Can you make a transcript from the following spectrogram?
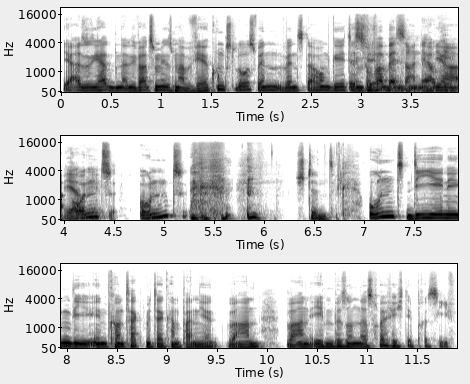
Ja, also sie, hat, sie war zumindest mal wirkungslos, wenn es darum geht. Das zu verbessern, ja. Okay. ja, ja okay. und, und Stimmt. Und diejenigen, die in Kontakt mit der Kampagne waren, waren eben besonders häufig depressiv.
